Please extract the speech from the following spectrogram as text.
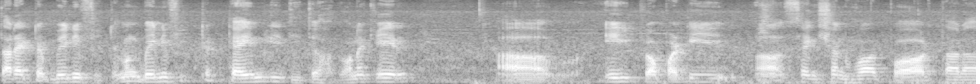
তার একটা বেনিফিট এবং বেনিফিটটা টাইমলি দিতে হবে। অনেকের এই প্রপার্টি স্যাংশন হওয়ার পর তারা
